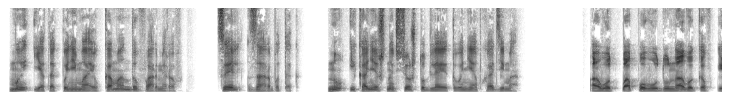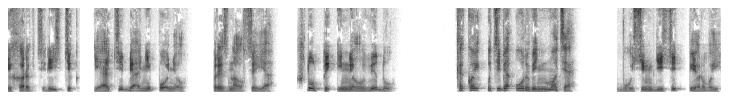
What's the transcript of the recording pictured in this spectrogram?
Мы, я так понимаю, команда фармеров. Цель – заработок. Ну и, конечно, все, что для этого необходимо. А вот по поводу навыков и характеристик я тебя не понял, признался я. Что ты имел в виду? Какой у тебя уровень, Мотя? 81.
